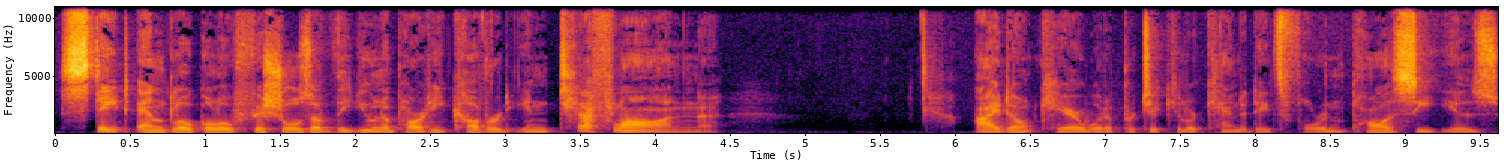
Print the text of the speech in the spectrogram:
state and local officials of the uniparty covered in Teflon. I don't care what a particular candidate's foreign policy is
